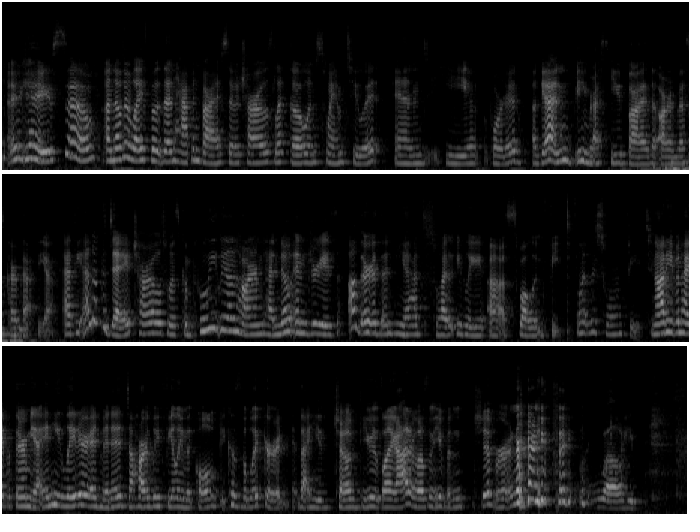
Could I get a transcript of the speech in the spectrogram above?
okay, so another lifeboat then happened by, so Charles let go and swam to it, and he boarded, again, being rescued by the RMS Carpathia. At the end of the day, Charles was completely unharmed, had no injuries other than he had slightly uh, swollen feet. Slightly swollen feet. Not even hypothermia, and he later admitted to hardly feeling the cold because the liquor that he chugged, he was like, I wasn't even shivering or anything. Well, he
